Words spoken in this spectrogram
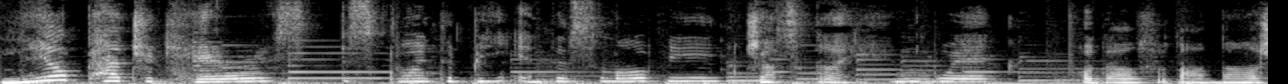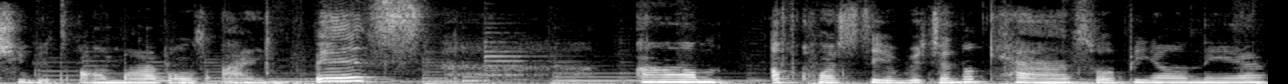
Neil Patrick Harris is going to be in this movie. Jessica Henwick, for those who don't know, she was on Marvel's Iron Fist. Um, of course, the original cast will be on there.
